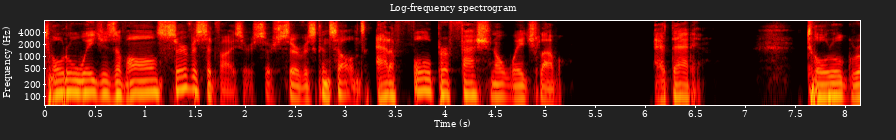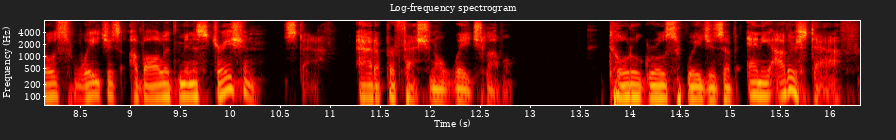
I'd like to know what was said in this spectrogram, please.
total wages of all service advisors or service consultants at a full professional wage level. Add that in. Total gross wages of all administration staff at a professional wage level. Total gross wages of any other staff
